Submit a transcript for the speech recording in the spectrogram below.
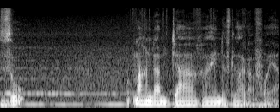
So. Und machen dann da rein das Lagerfeuer.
